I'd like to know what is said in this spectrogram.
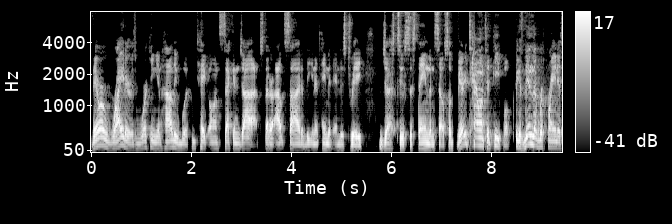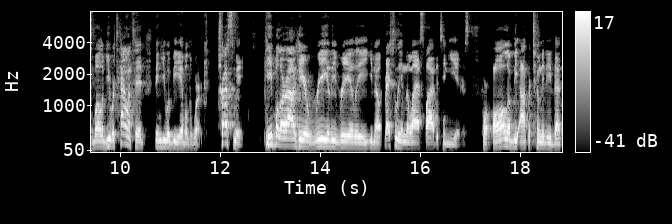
There are writers working in Hollywood who take on second jobs that are outside of the entertainment industry just to sustain themselves. So very talented people, because then the refrain is, well, if you were talented, then you would be able to work. Trust me, people are out here really, really, you know, especially in the last five to 10 years, for all of the opportunity that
